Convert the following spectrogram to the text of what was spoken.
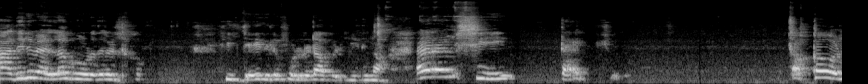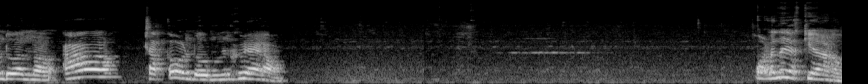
അതിന് വെള്ളം കൂടുതലുണ്ടാവും. ഇതേ ഇതിൽ ഫുള്ള് ഡബിൾ മീനിങ്ങാ ഷീ താങ്ക് യു ചക്ക കൊണ്ടുവന്നോ? ആ ചക്ക കൊണ്ടുവന്നു? നിനക്ക് വേണോ? പൊളന്ന് ചക്കയാണോ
